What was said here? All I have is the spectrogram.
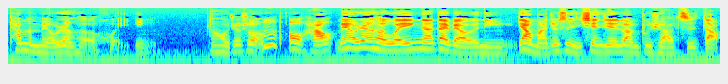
他们没有任何回应。”然后我就说：“嗯，哦，好，没有任何回音，那代表了你要么就是你现阶段不需要知道，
